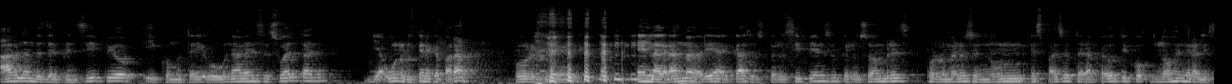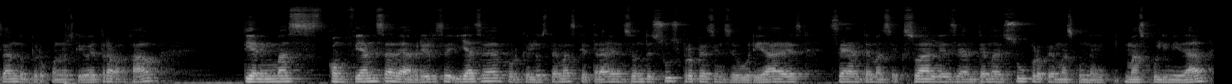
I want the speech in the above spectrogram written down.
Hablan desde el principio y como te digo, una vez se sueltan, ya uno los tiene que parar porque en la gran mayoría de casos, pero sí pienso que los hombres, por lo menos en un espacio terapéutico, no generalizando, pero con los que yo he trabajado, tienen más confianza de abrirse, ya sea porque los temas que traen son de sus propias inseguridades, sean temas sexuales, sean temas de su propia masculinidad,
